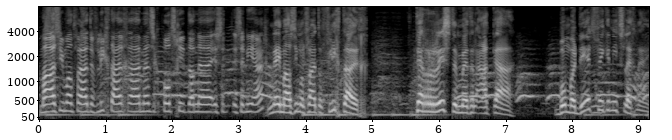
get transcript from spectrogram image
Maar als iemand vanuit een vliegtuig eh, mensen kapot schiet, dan eh, is, het, is het niet erg? Nee, maar als iemand vanuit een vliegtuig terroristen met een AK bombardeert, vind ik het niet slecht, nee.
